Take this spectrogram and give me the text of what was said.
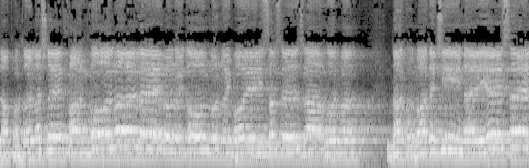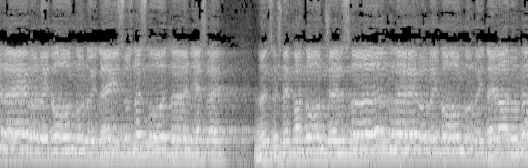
La portul la Ștefan, vonelerului Domnului, boierii s-au strâns la vorbă. Dar vorba de cine este lerul lui Domnului, de Iisus născut în Iesve. Însă Ștefan, Domn cel Sfânt, lerul lui Domnului, de la rugă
